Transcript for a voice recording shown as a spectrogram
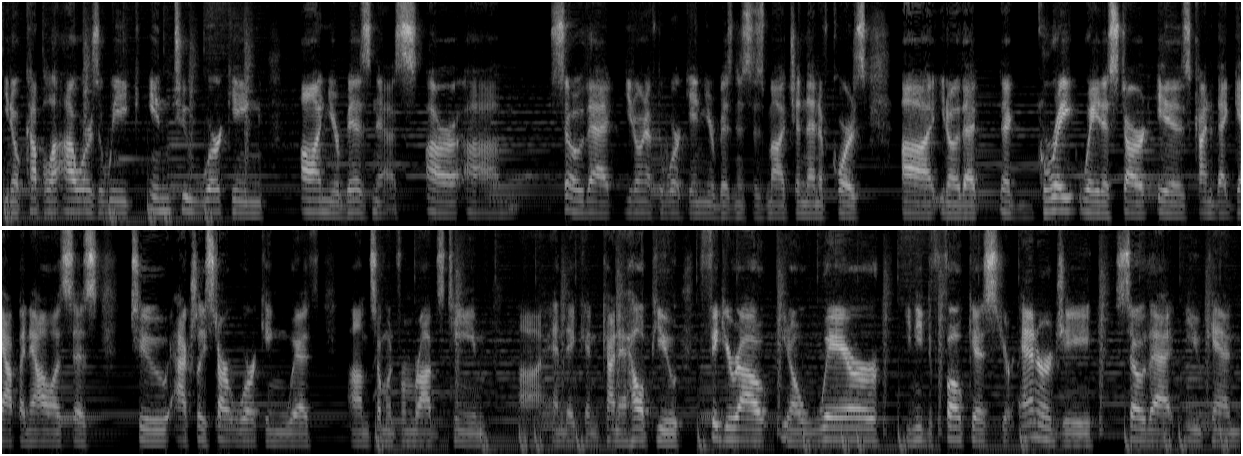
you know, a couple of hours a week into working on your business or, um, so that you don't have to work in your business as much. And then, of course, uh, you know that that great way to start is kind of that gap analysis to actually start working with um, someone from Rob's team, uh, and they can kind of help you figure out, you know, where you need to focus your energy so that you can,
